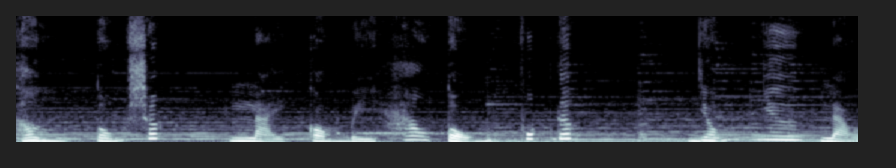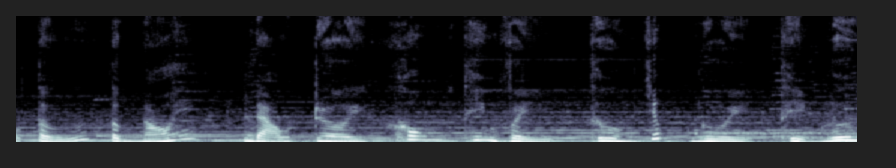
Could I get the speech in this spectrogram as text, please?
thân tốn sức, lại còn bị hao tổn phúc đức. Giống như lão tử từng nói, đạo trời không thiên vị thường giúp người thiện lương.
